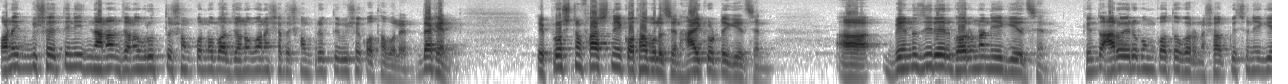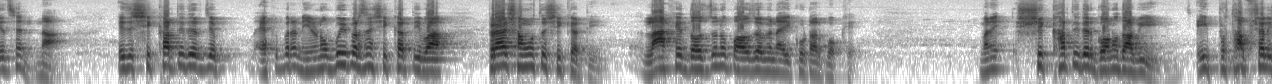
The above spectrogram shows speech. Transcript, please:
অনেক বিষয়ে তিনি নানান জনগুরুত্ব সম্পন্ন বা জনগণের সাথে সম্পৃক্ত বিষয়ে কথা বলেন। দেখেন এই প্রশ্ন ফাঁস নিয়ে কথা বলেছেন, হাইকোর্টে গিয়েছেন। বেনজিরের ঘটনা নিয়ে গিয়েছেন, কিন্তু আরও এরকম কত ঘটনা সব কিছু নিয়ে গিয়েছেন? না। এই যে শিক্ষার্থীদের যে একেবারে নিরানব্বই পার্সেন্ট শিক্ষার্থী বা প্রায় সমস্ত শিক্ষার্থী, লাখে দশজনও পাওয়া যাবে না এই কোটার পক্ষে। মানে শিক্ষার্থীদের গণদাবি, এই প্রতাপশালী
